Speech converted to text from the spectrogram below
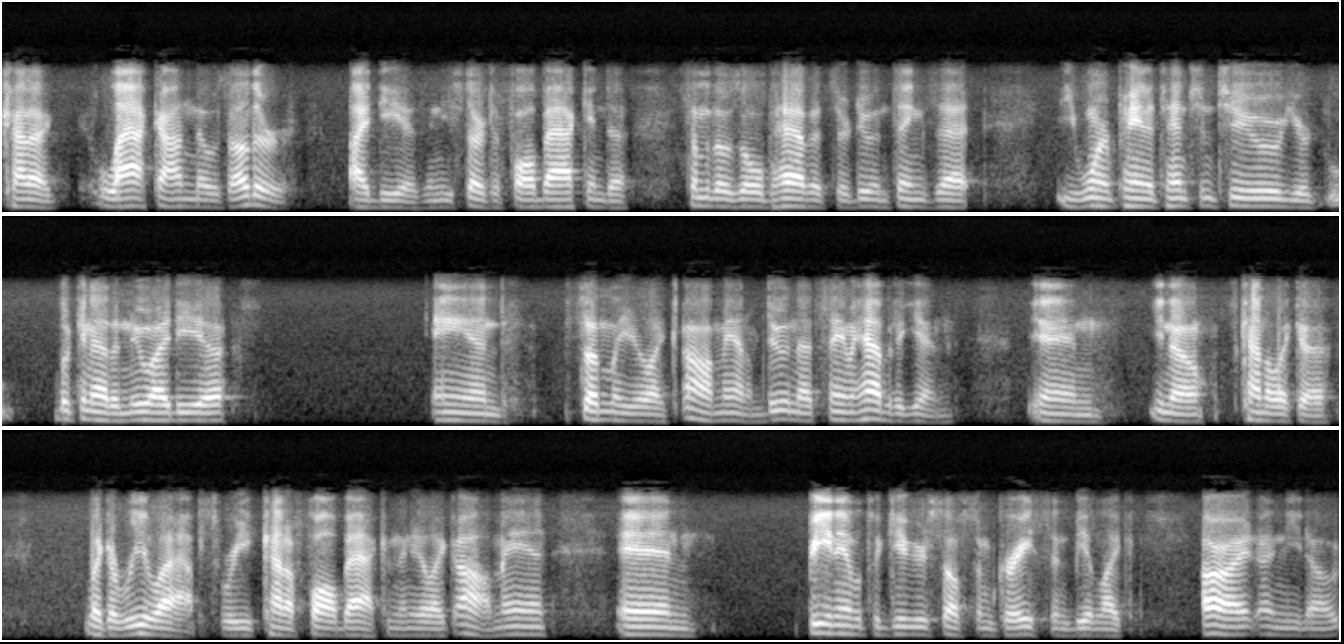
kind of lack on those other ideas and you start to fall back into some of those old habits or doing things that you weren't paying attention to you're looking at a new idea and suddenly you're like, oh man, I'm doing that same habit again, and you know it's kind of like a like a relapse where you kind of fall back, and then you're like, oh man, and being able to give yourself some grace and being like, all right, and you know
